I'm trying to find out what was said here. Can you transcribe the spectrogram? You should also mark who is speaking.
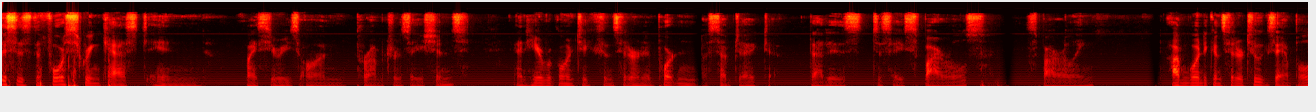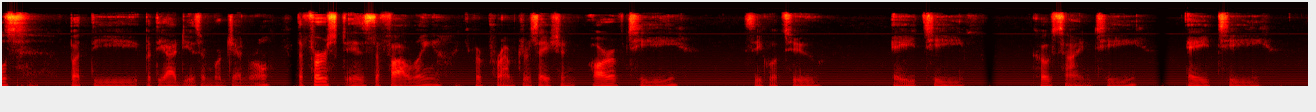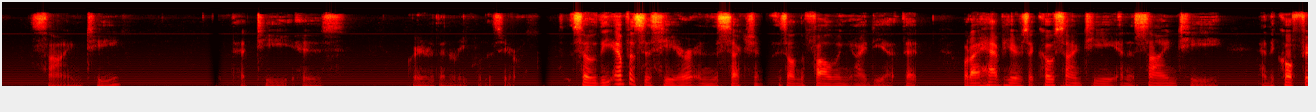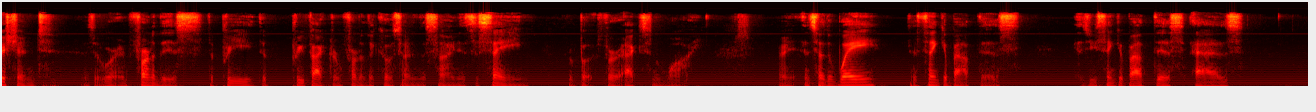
Speaker 1: This is the fourth screencast in my series on parameterizations and here we're going to consider an important subject that is to say spirals, spiraling. I'm going to consider two examples but the but the ideas are more general. The first is the following. Give a parameterization r of t is equal to at cosine t at sine t that t is greater than or equal to 0. So the emphasis here in this section is on the following idea, that what I have here is a cosine t and a sine t, and the coefficient, as it were, in front of this, the pre the prefactor in front of the cosine and the sine is the same for both for x and y. Right? And so the way to think about this is you think about this as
